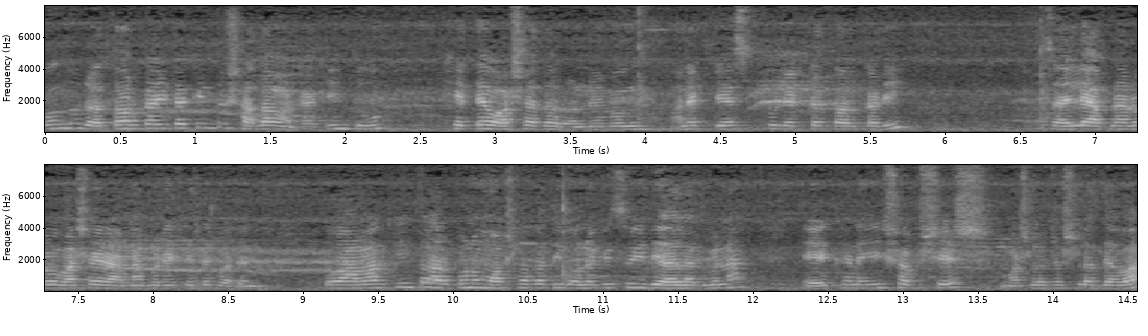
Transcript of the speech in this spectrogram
বন্ধুরা, তরকারিটা কিন্তু সাদা মাটা, কিন্তু খেতে অসাধারণ এবং অনেক টেস্টফুল একটা তরকারি। চাইলে আপনারাও বাসায় রান্না করে খেতে পারেন। তো আমার কিন্তু আর কোনো মশলাপাতি কোনো কিছুই দেওয়া লাগবে না। এখানেই সব শেষ, মশলা টশলা দেওয়া।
